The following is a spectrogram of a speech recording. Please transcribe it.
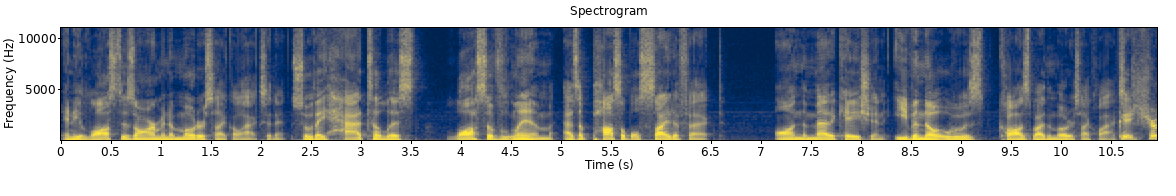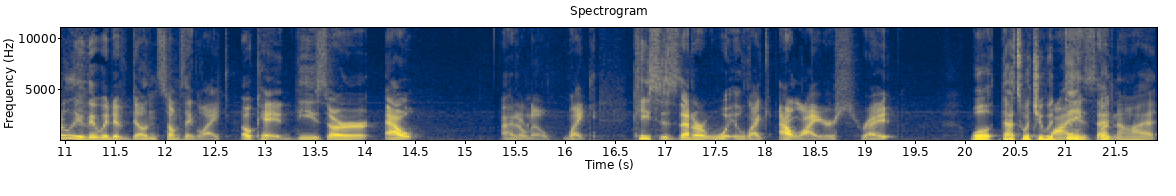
and he lost his arm in a motorcycle accident. So they had to list loss of limb as a possible side effect on the medication, even though it was caused by the motorcycle accident. Okay, surely they would have done something like, okay, these are out. I don't know, like cases that are w- like outliers, right? Well, that's what you would Why think. Why is that not?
